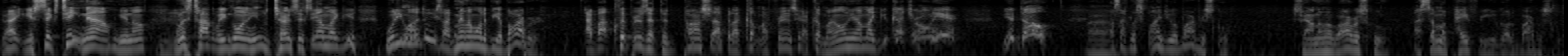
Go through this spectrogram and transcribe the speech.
right? You're 16 now, you know. And let's talk about you going. He was turned 16. I'm like, what do you want to do? He's like, man, I want to be a barber. I bought clippers at the pawn shop and I cut my friend's hair. I cut my own hair. I'm like, you cut your own hair? You're dope. I was like, let's find you a barber school. Just found him a barber school. I said, I'm gonna pay for you to go to barber school.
